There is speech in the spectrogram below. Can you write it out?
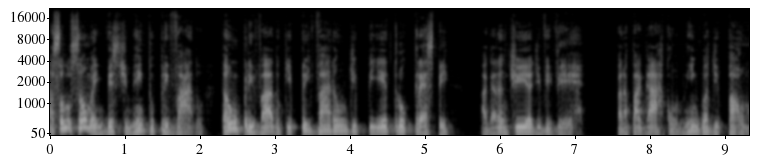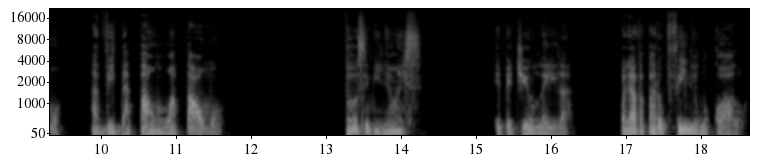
a solução é investimento privado, tão privado que privaram de Pietro Crespi a garantia de viver, para pagar com língua de palmo a vida palmo a palmo. Doze milhões, repetiu Leila. Olhava para o filho no colo,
